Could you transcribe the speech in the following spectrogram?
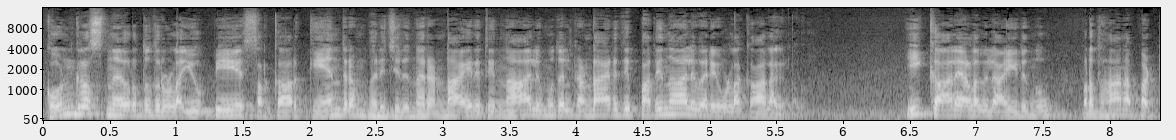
കോൺഗ്രസ് നേതൃത്വത്തിലുള്ള യു പി എ സർക്കാർ കേന്ദ്രം ഭരിച്ചിരുന്ന രണ്ടായിരത്തി നാല് മുതൽ രണ്ടായിരത്തി പതിനാല് വരെയുള്ള കാലയളവ്. ഈ കാലയളവിലായിരുന്നു പ്രധാനപ്പെട്ട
